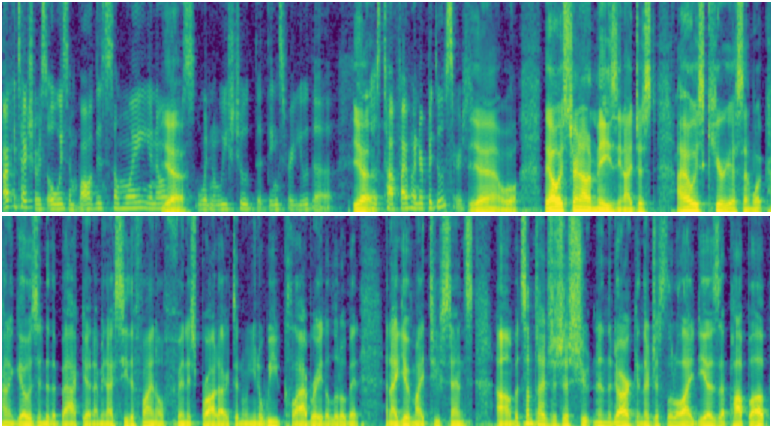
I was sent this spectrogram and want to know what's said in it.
architecture is always involved in some way. You know. Yeah. When we shoot the things for you, the Yeah. those top 500 producers. Yeah, well, they always turn out amazing. I just, I always curious on what kind of goes into the back end. I mean, I see the final finished product, and you know, we collaborate a little bit, and I give my two cents. Um, but sometimes it's just shooting in the dark, and they're just little ideas that pop up.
